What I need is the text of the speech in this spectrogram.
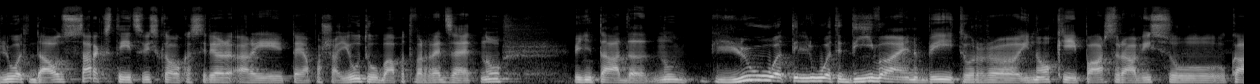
ļoti daudz sarakstīts. Viss kaut kas ir arī tajā pašā YouTube, pat var redzēt. Nu, Viņa tāda nu, ļoti, ļoti dīvaina bija. Tur uh, Inoki pārsvarā visu, kā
